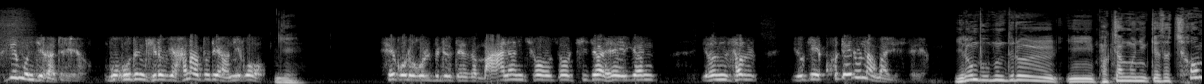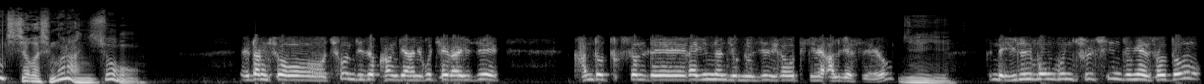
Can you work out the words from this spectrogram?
그게 문제가 돼요. 모든 기록이 하나둘이 아니고 예. 해고록을 비롯해서 많은 효소, 기자회견, 연설 여기에 그대로 남아 있어요. 이런 부분들을 이 박 장군님께서 처음 지적하신 건 아니죠? 애당초 처음 지적한 게 아니고 제가 이제 간도 특설대가 있는지 없는지 제가 어떻게 알겠어요. 예, 예. 근데 일본군 출신 중에서도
